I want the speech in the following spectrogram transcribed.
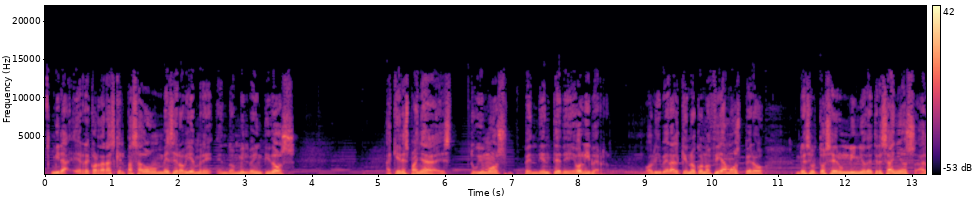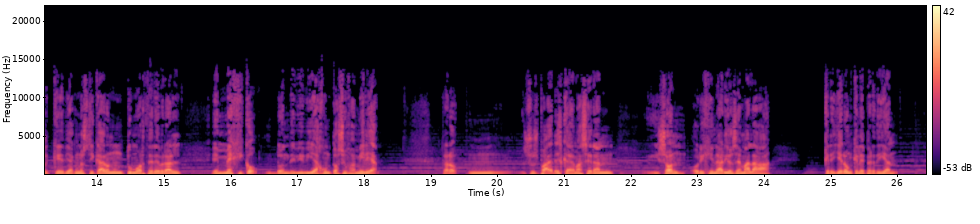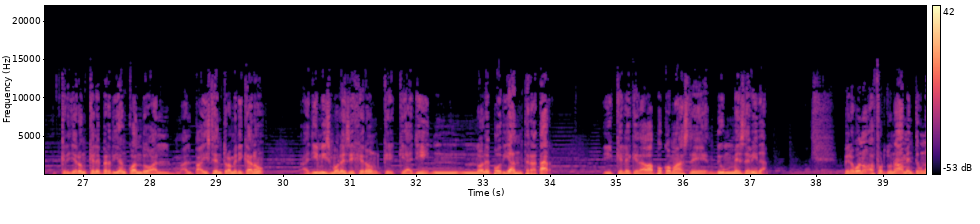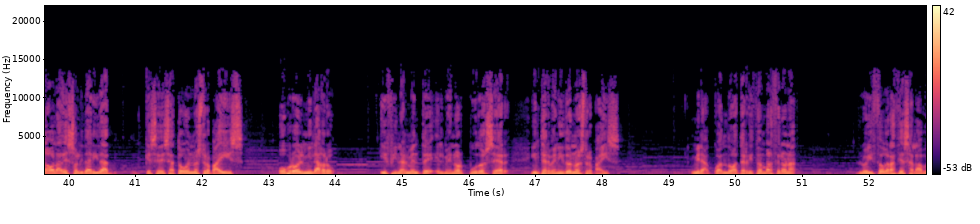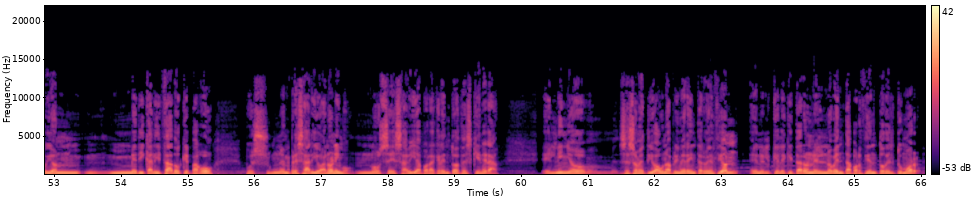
Mira, eh, recordarás que el pasado mes de noviembre, en 2022, aquí en España estuvimos pendiente de Oliver. Oliver al que no conocíamos, pero resultó ser un niño de tres años al que diagnosticaron un tumor cerebral en México, donde vivía junto a su familia. Claro, mm, sus padres, que además eran y son originarios de Málaga, creyeron que le perdían, creyeron que le perdían cuando al, país centroamericano allí mismo les dijeron que, que, allí no le podían tratar y que le quedaba poco más de, de un mes de vida. Pero bueno, afortunadamente una ola de solidaridad que se desató en nuestro país obró el milagro y finalmente el menor pudo ser intervenido en nuestro país. Mira, cuando aterrizó en Barcelona, lo hizo gracias al avión medicalizado que pagó pues un empresario anónimo. No se sabía por aquel entonces quién era. El niño se sometió a una primera intervención en el que le quitaron el 90% del tumor.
